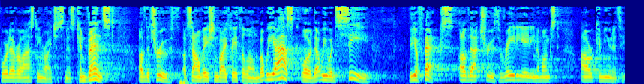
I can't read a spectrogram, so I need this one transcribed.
toward everlasting righteousness, convinced of the truth of salvation by faith alone. But we ask, Lord, that we would see the effects of that truth radiating amongst our community.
